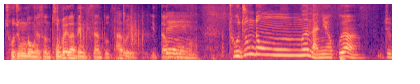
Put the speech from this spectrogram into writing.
조중동에서는 도배가 된 기사는 또 따로 있다고. 네. 조중동은 아니었고요. 저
